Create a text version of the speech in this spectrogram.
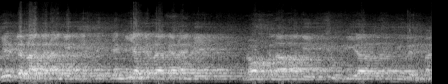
ਫਿਰ ਗੱਲਾਂ ਕਰਾਂਗੇ, ਕਿਸੇ ਚੰਗੀਆਂ ਗੱਲਾਂ ਕਰਾਂਗੇ। ਰੌਣਕ ਲਾਵਾਂਗੇ। ਸ਼ੁਕਰੀਆ, ਤੁਸੀਂ ਵੀ ਵੈਰੀ ਮਚ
